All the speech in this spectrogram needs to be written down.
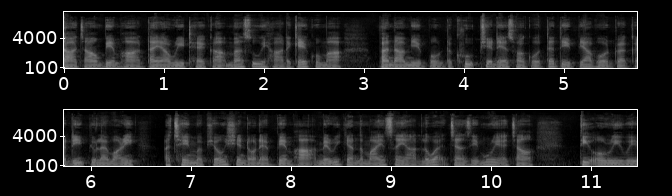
ဒါကြောင့်ပင်ဟာဒိုင်ယာရီထက်ကမတ်ဆူဟာတကယ်ကိုမှဘန်ဒါမြေပုံတစ်ခုဖြစ်တဲ့ဆိုတာကိုတက်တည်ပြဖို့အတွက်ကတိပြုလိုက်ပါရီအချိန်မဖြုံးရှင်တော့တဲ့ပင်ဟာအမေရိကန်သမိုင်းဆိုင်ရာလိုအပ်ကြံစီမှုရဲ့အကြောင်း theory ဝေ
